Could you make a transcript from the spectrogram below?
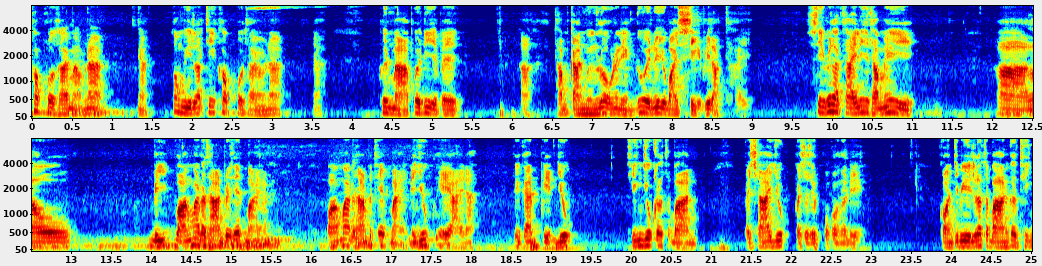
ครอบครัวไทยมหาอำนาจนะต้องมีลัทธิครอบครัวไทยมหาอำนาจนะขึ้นมาเพื่อที่จะไป ทำการเมืองโลกนั่นเองด้วยนโยบายสี่พิหลักไทยสี่พิหลักไทยนี่จะทำให้อ่าเรามีวางมาตรฐานประเทศใหม่อะวางมาตรฐานประเทศใหม่ในยุค AI นะเป็นการเปลี่ยนยุคทิ้งยุครัฐบาลไปใช้ยุคประชาชนปกครองตนเอง ก่อนจะมีรัฐบาลก็ทิ้ง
